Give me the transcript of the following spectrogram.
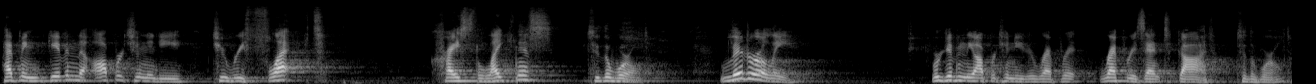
have been given the opportunity to reflect Christ's likeness to the world. Literally, we're given the opportunity to rep- represent God to the world.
